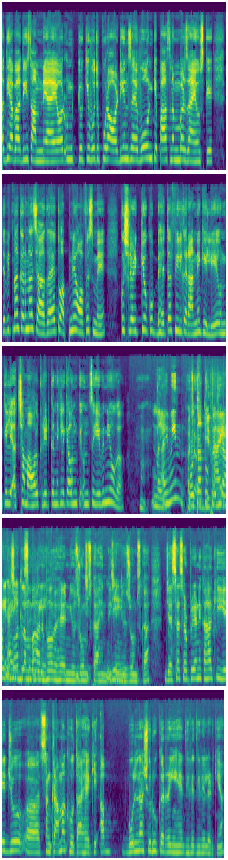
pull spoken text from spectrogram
आधी आबादी सामने आए और उन क्योंकि वो जो पूरा ऑडियंस है वो उनके पास नंबर्स आए उसके जब इतना करना चाहता है तो अपने ऑफ़िस में कुछ लड़कियों को बेहतर फील कराने के लिए उनके लिए अच्छा माहौल क्रिएट करने के लिए क्या उनके उनसे ये भी नहीं होगा? नहीं। I mean, अच्छा होता तो गीता जी आपको बहुत लंबा अनुभव है न्यूज़ रूम्स का हिंदी के न्यूज़ रूम्स का। जैसा सरप्रिया ने कहा कि ये जो संक्रामक होता है कि अब बोलना शुरू कर रही हैं धीरे धीरे लड़कियाँ।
